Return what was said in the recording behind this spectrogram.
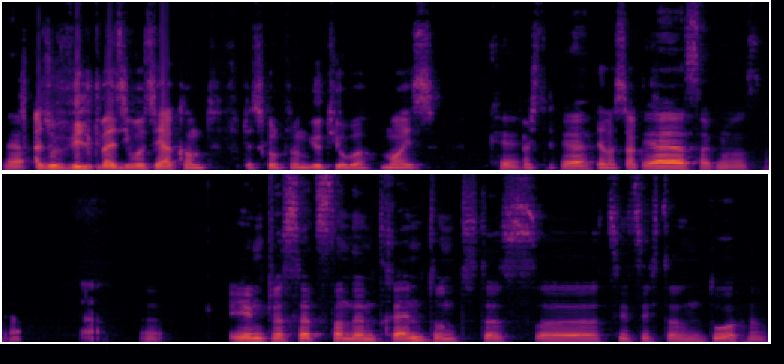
ja, Also wild weiß ich, wo es herkommt. Das kommt von einem YouTuber, Mois, okay. falls der, Ja, der was sagt. ja, ja, sag mir was. Ja. Ja, ja. Irgendwer setzt dann den Trend und das äh, zieht sich dann durch, ne?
